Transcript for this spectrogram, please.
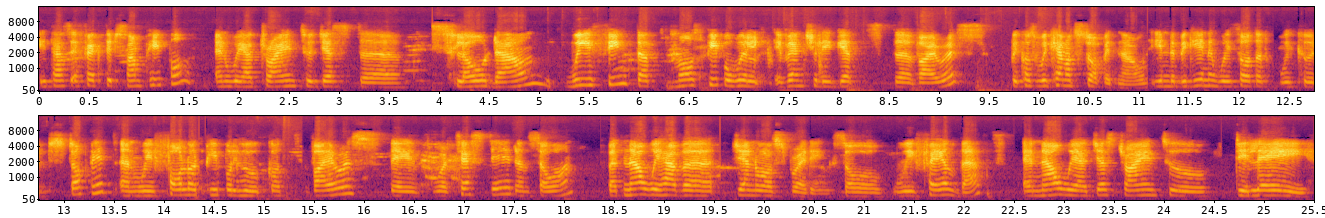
It has affected some people, and we are trying to just uh, slow down. We think that most people will eventually get the virus because we cannot stop it now. In the beginning, we thought that we could stop it, and we followed people who got virus. They were tested and so on. But now we have a general spreading, so we failed that, and now we are just trying to delay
